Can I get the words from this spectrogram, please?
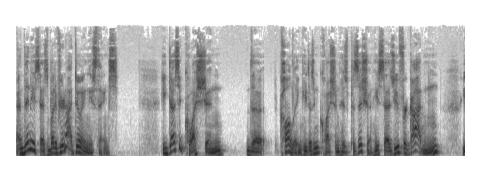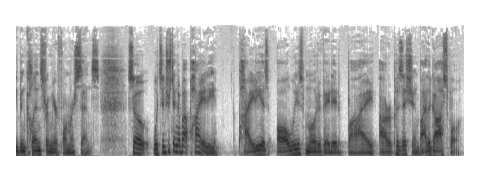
And then he says, but if you're not doing these things, he doesn't question the calling. He doesn't question his position. He says, You've forgotten, you've been cleansed from your former sins. So, what's interesting about piety, piety is always motivated by our position, by the gospel.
